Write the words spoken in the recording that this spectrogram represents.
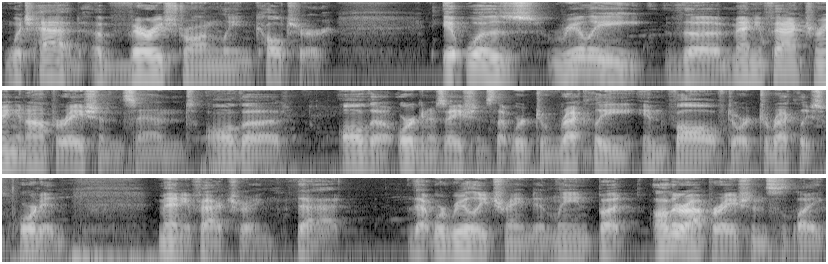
which had a very strong lean culture, it was really the manufacturing and operations and all the all the organizations that were directly involved or directly supported manufacturing that that were really trained in lean but other operations like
